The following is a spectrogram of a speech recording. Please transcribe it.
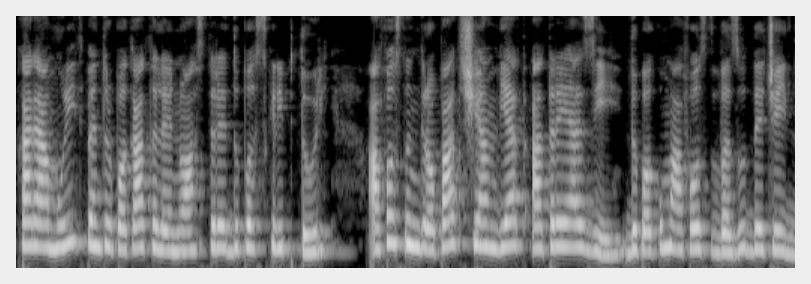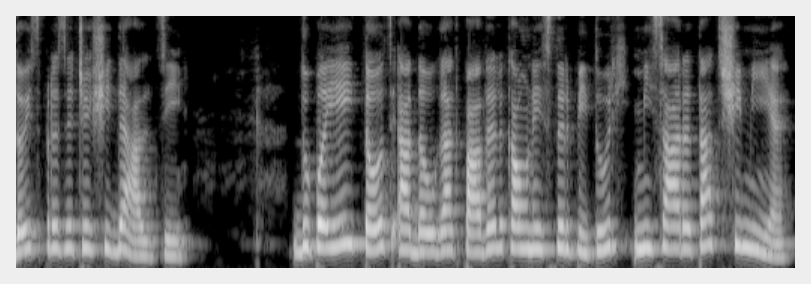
care a murit pentru păcatele noastre după scripturi, a fost îngropat și a înviat a treia zi, după cum a fost văzut de cei 12 și de alții. După ei toți, a adăugat Pavel ca unei stârpituri, mi s-a arătat și mie.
